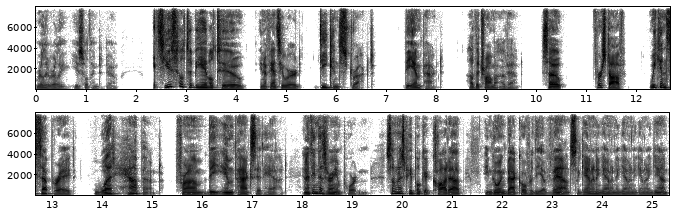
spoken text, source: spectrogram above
really, really useful thing to do. It's useful to be able to, in a fancy word, deconstruct the impact of the trauma event. So, first off, we can separate what happened from the impacts it had. And I think that's very important. Sometimes people get caught up in going back over the events again and again and again and again and again,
